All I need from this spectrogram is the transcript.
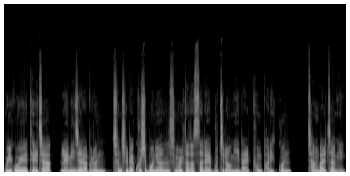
위고의 대작 레미제라블은 1795년 25살의 무지렁이 날품 파리꾼 장발장이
